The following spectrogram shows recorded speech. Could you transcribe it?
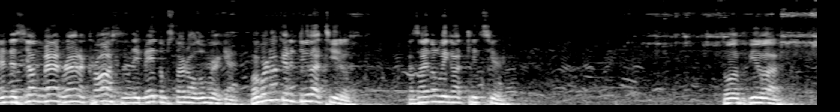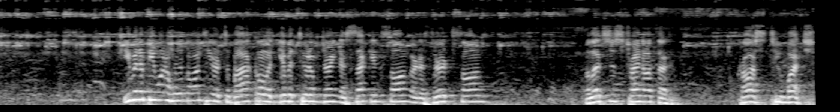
And this young man ran across and they made them start all over again. But we're not to do that to you. Because I know we got kids here. So if you, uh, even if you want to hold on to your tobacco and give it to them during the second song or the third song, but let's just try not to cross too much.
